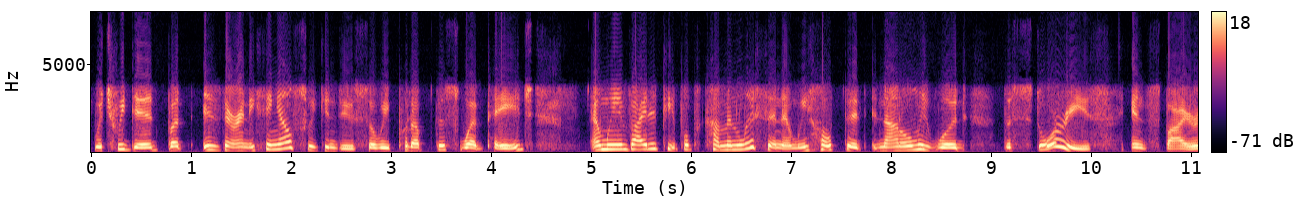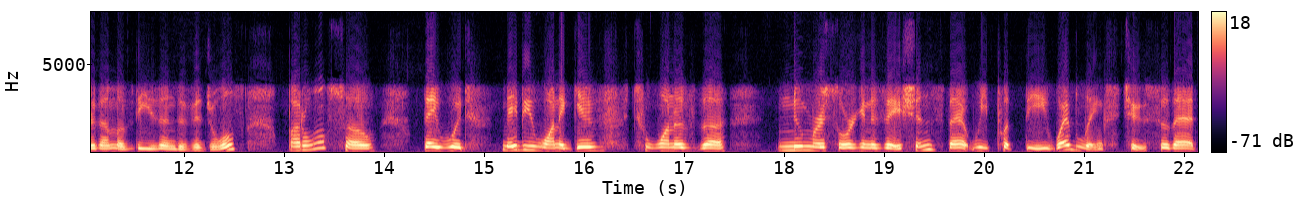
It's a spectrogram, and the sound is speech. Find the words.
which we did, but is there anything else we can do? So we put up this web page and we invited people to come and listen and we hoped that not only would the stories inspire them of these individuals, but also they would maybe want to give to one of the numerous organizations that we put the web links to so that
